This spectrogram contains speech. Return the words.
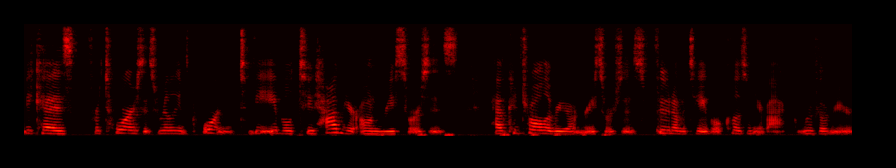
Because for Taurus, it's really important to be able to have your own resources have control over your own resources, food on the table, clothes on your back, roof over your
